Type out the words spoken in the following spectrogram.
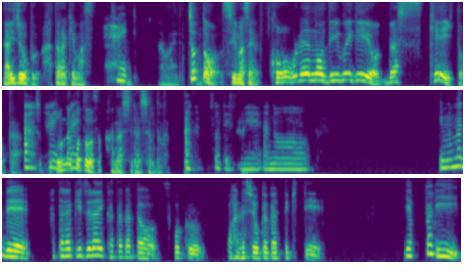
大丈夫、働けます。はい。名前で。ちょっとすいません。これの DVD を出す経緯とかあ、ちょっとどんなことを話していらっしゃるのかって。あ、そうですね。あのー今まで働きづらい方々をすごくお話を伺ってきて、やっぱり、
